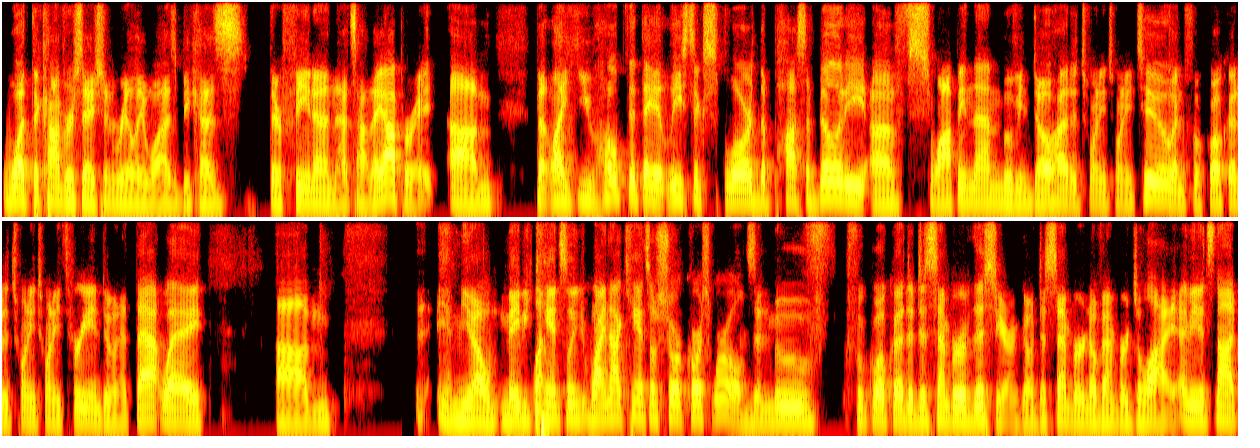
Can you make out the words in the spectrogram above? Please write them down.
what the conversation really was because they're FINA and that's how they operate. Um, but like you hope that they at least explored the possibility of swapping them, moving Doha to 2022 and Fukuoka to 2023 and doing it that way. Um, and, you know, maybe what? canceling. Why not cancel short course worlds and move Fukuoka to December of this year and go December, November, July? I mean, it's not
